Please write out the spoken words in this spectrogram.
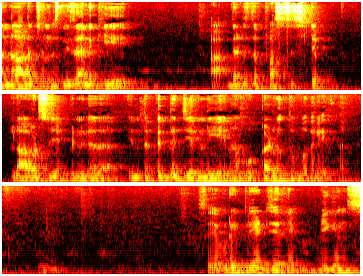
అన్న ఆలోచన. నిజానికి that is the first step లావర్డ్స్ చెప్పింది కదా ఎంత పెద్ద జర్నీ అయినా ఒక్క అడుగుతో మొదలవుతుంది so every great journey begins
